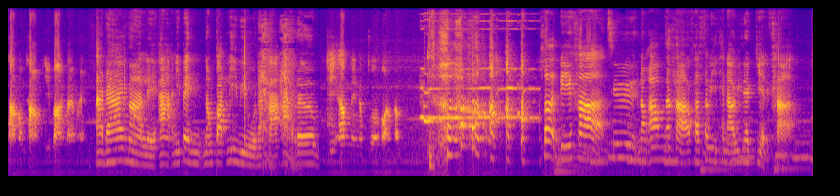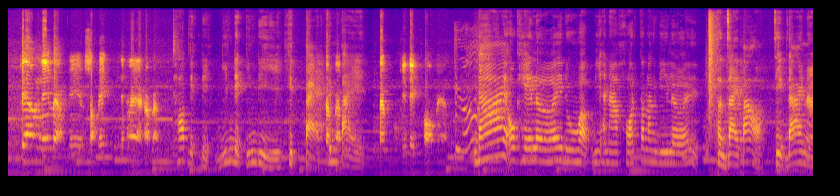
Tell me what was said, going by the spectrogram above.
ถามคำถามที่บ้างได้ไหมอะได้มาเลยอะอันนี้เป็นน้องก๊อตรีวิวนะคะ อะเริ่ม พี่อ้ำแนะนำตัวก่อนครับ สวัสดีค่ะ ชื่อน้องอ้ำนะคะ พัสวีธนาวิรเกียรติค่ะ พี่อ้ำนี่แบบมีสเปคยังไงอะครับแบบ ชอบเด็กๆ ยิ่งเด็กยิ่งดี 18 ขึ้นไป แต่ผมมีเด็กพอไหมครับได้โอเคเลยดูแบบมีอนาคตกำลังดีเลย สนใจเปล่า จีบได้นะ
